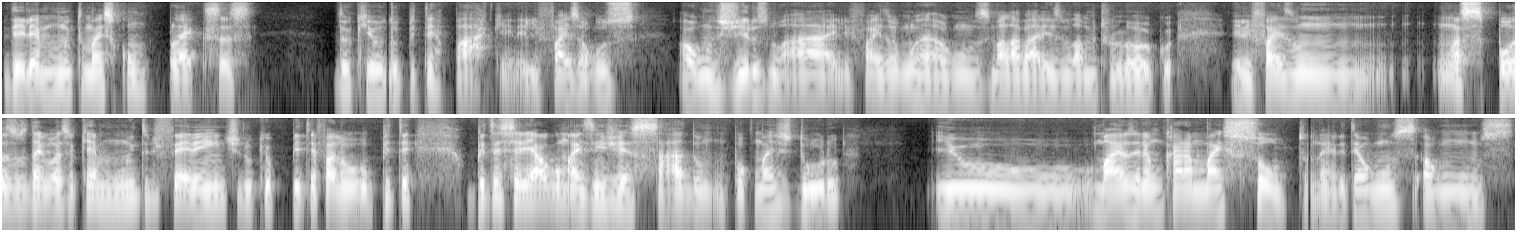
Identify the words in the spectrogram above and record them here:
dele é muito mais complexas do que o do Peter Parker. Ele faz alguns, alguns giros no ar, ele faz alguma, alguns malabarismos lá muito louco, ele faz um, umas poses, um negócio que é muito diferente do que o Peter falou. O Peter, o Peter seria algo mais engessado, um pouco mais duro, e o, o Miles ele é um cara mais solto, né? Ele tem alguns, alguns,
